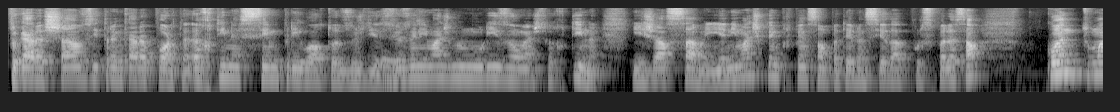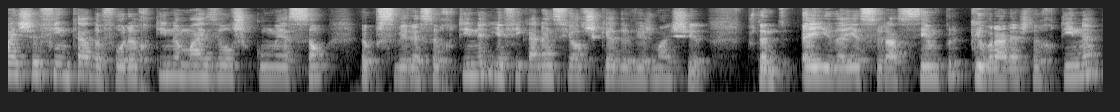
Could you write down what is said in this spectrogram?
pegar as chaves e trancar a porta. A rotina é sempre igual todos os dias. É. E os animais memorizam esta rotina e já sabem. E animais que têm propensão para ter ansiedade por separação, quanto mais afincada for a rotina, mais eles começam a perceber essa rotina e a ficar ansiosos cada vez mais cedo. Portanto, a ideia será sempre quebrar esta rotina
